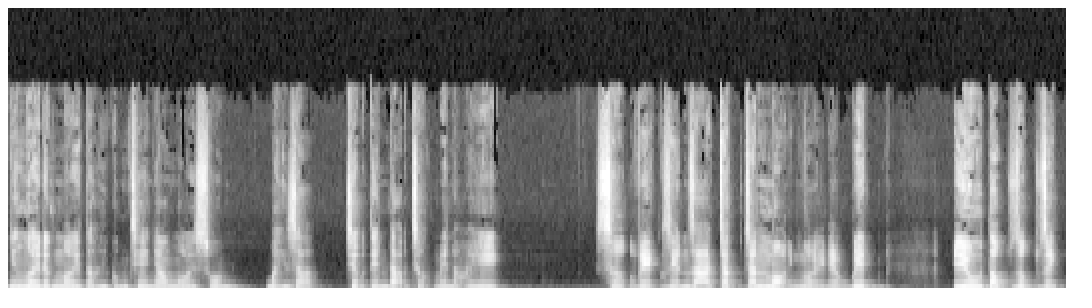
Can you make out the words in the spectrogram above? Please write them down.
Những người được mời tới cũng chia nhau ngồi xuống. Bấy giờ, triệu tiến đạo trưởng mới nói, sự việc diễn ra chắc chắn mọi người đều biết. Yêu tộc dục dịch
